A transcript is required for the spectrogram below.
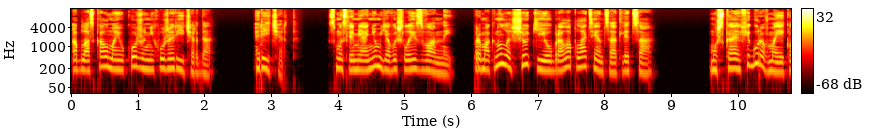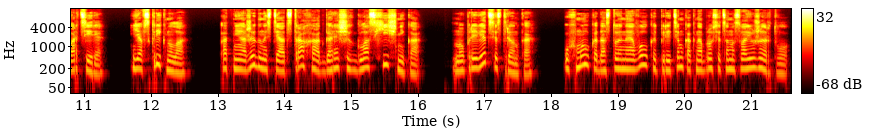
обласкал мою кожу не хуже Ричарда. Ричард. С мыслями о нем я вышла из ванной, промокнула щеки и убрала полотенце от лица. Мужская фигура в моей квартире. Я вскрикнула. От неожиданности, от страха, от горящих глаз хищника. «Ну, привет, сестренка. Ухмылка, достойная волка перед тем, как наброситься на свою жертву.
